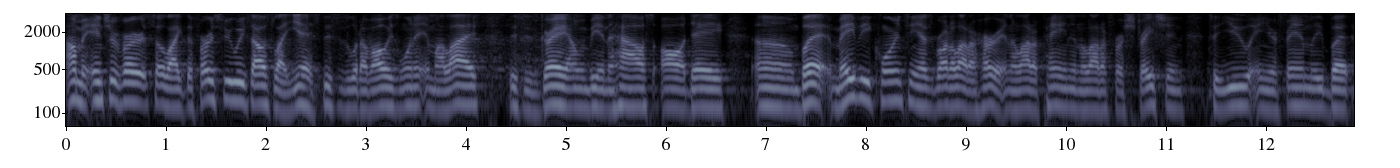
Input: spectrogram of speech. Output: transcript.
I'm an introvert, so like the first few weeks, I was like, yes, this is what I've always wanted in my life. This is great. I'm gonna be in the house all day. Um, but maybe quarantine has brought a lot of hurt and a lot of pain and a lot of frustration to you and your family. But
